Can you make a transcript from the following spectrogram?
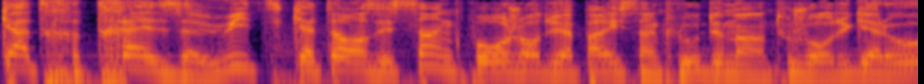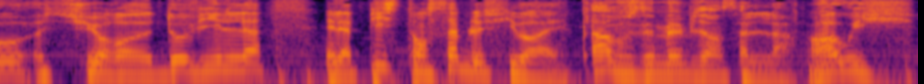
4, 13, 8, 14 et 5 pour aujourd'hui à Paris-Saint-Cloud. Demain, toujours du galop sur euh, Deauville et la piste en sable fibré. Ah, vous aimez bien celle-là. Ah oui,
